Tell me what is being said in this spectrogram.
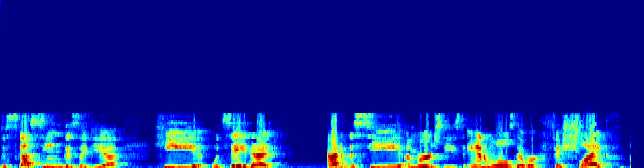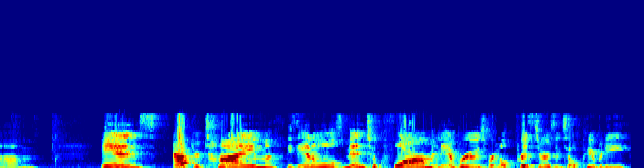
discussing this idea, he would say that out of the sea emerged these animals that were fish-like, um, and after time, these animals, men took form and embryos were held prisoners until puberty,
